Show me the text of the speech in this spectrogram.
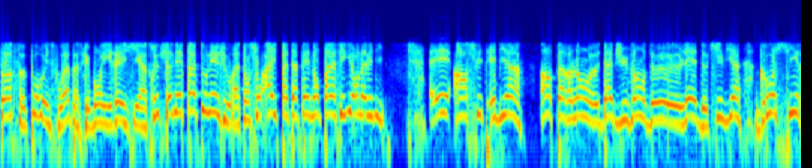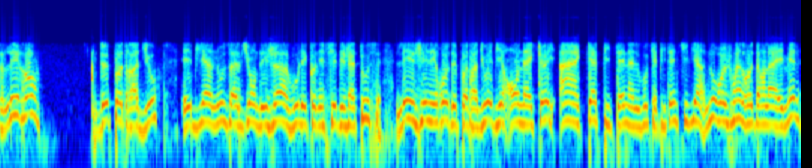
POF pour une fois, parce que bon, il réussit un truc. Ce n'est pas tous les jours. Attention, aïe, pas taper, non, pas la figure, on avait dit. Et ensuite, eh bien, en parlant euh, d'adjuvant de l'aide qui vient grossir les rangs de Pod Radio, eh bien, nous avions déjà, vous les connaissiez déjà tous, les généraux de Pod Radio, eh bien, on accueille un capitaine, un nouveau capitaine qui vient nous rejoindre dans l'AML,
